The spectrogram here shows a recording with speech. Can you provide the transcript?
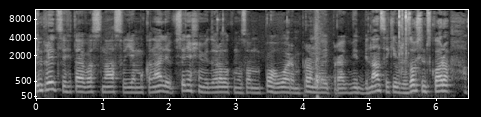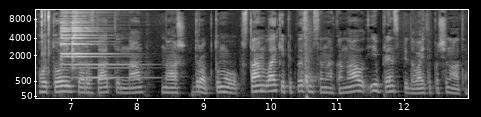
Всім привіт! Всіх Вітаю вас на своєму каналі. В сьогоднішньому відеоролику ми з вами поговоримо про новий проект від Binance, який вже зовсім скоро готується роздати нам наш дроп. Тому ставимо лайки, підписуємося на канал і, в принципі, давайте починати.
